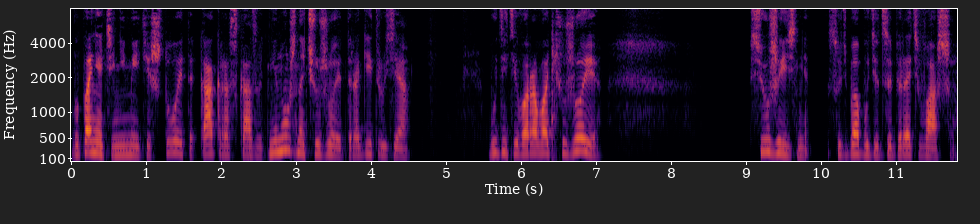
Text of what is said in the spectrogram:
Вы понятия не имеете, что это, как рассказывать. Не нужно чужое, дорогие друзья. Будете воровать чужое, всю жизнь судьба будет забирать ваше.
